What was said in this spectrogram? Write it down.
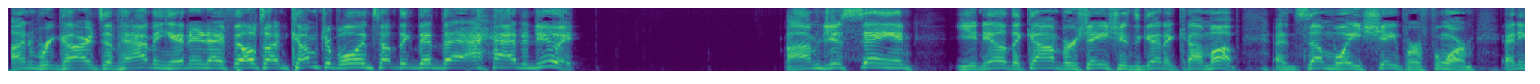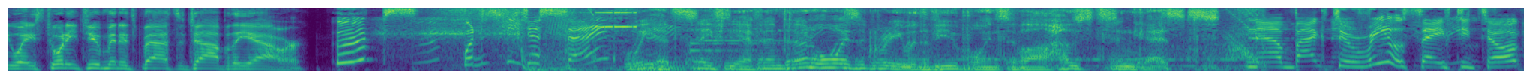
on regards of having it, and I felt uncomfortable in something that, that I had to do it. I'm just saying, you know, the conversation's going to come up in some way, shape, or form. Anyways, 22 minutes past the top of the hour. Oops. What did he just say? We at Safety FM don't always agree with the viewpoints of our hosts and guests. Now back to real safety talk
